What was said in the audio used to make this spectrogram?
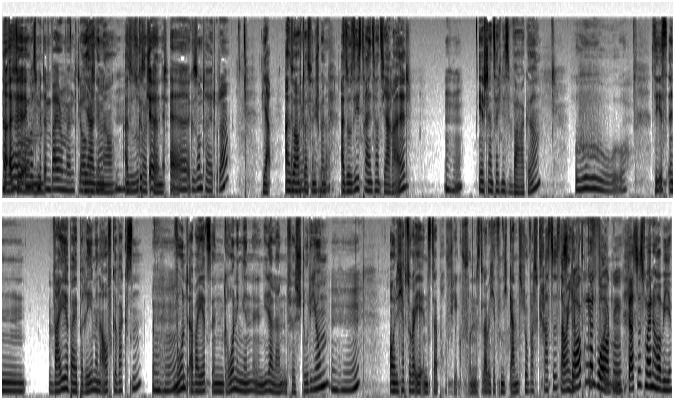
Na, also äh, irgendwas ähm, mit Environment, glaube ja, ich. Ne? genau. Also super Ges- spannend. Äh, äh, Gesundheit, oder? ja, also auch das finde ich spannend. ja. Also sie ist 23 Jahre alt, Mhm. ihr Sternzeichen ist Waage. Uh. Sie ist in Weihe bei Bremen aufgewachsen, Mhm. wohnt aber jetzt in Groningen in den Niederlanden fürs Studium. Mhm. Und ich habe sogar ihr Insta-Profil gefunden. Das glaube ich jetzt nicht ganz so was krasses, aber Stalken gefunden. walken. Das ist mein Hobby.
